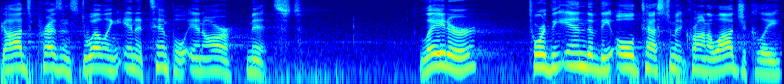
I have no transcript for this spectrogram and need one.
God's presence dwelling in a temple in our midst. Later, toward the end of the Old Testament chronologically,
